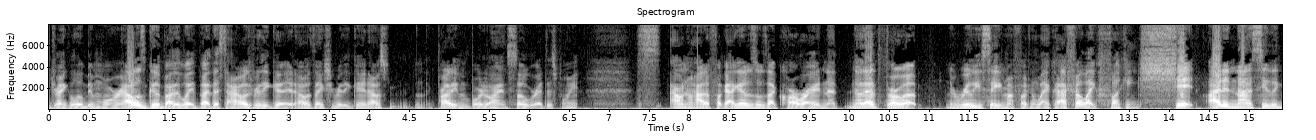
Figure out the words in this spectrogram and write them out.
drank a little bit more. I was good by the way by this time. I was really good. I was actually really good. I was probably even borderline sober at this point. I don't know how the fuck. I guess it was that car ride and that no that throw up really saved my fucking life. I felt like fucking shit. I did not see the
